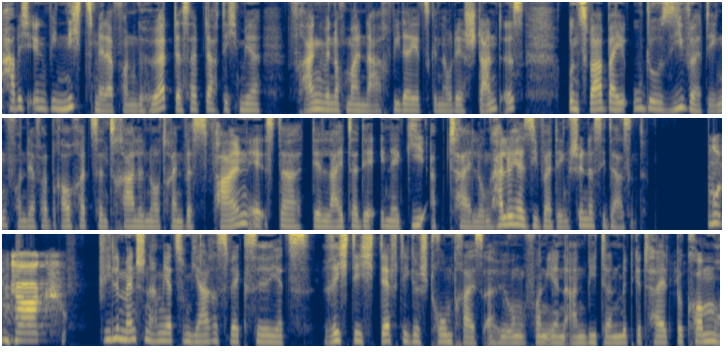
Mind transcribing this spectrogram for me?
habe ich irgendwie nichts mehr davon gehört. Deshalb dachte ich mir, fragen wir noch mal nach, wie da jetzt genau der Stand ist. Und zwar bei Udo Sieverding von der Verbraucherzentrale Nordrhein-Westfalen. Er ist da der Leiter der Energieabteilung. Hallo, Herr Sieverding, schön, dass Sie da sind. Guten Tag. Viele Menschen haben ja zum Jahreswechsel jetzt richtig deftige Strompreiserhöhungen von ihren Anbietern mitgeteilt bekommen.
